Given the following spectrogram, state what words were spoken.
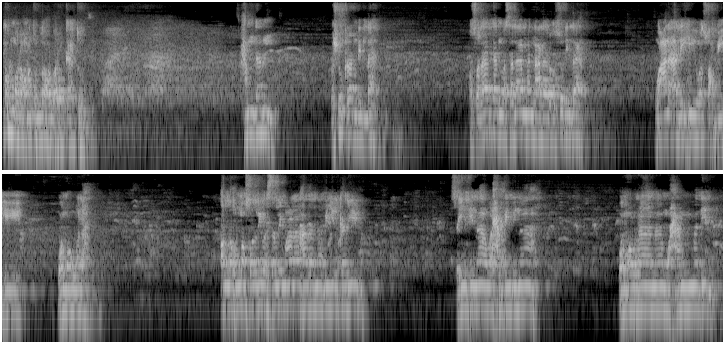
Assalamualaikum warahmatullahi wabarakatuh. Hamdan wa syukran lillah. Wa wa salaman ala rasulillah. Wa ala alihi wa sahbihi wa mawalah. Allahumma salli wa sallim ala hadha nabiyil karim. Sayyidina wa habibina wa maulana Muhammadin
